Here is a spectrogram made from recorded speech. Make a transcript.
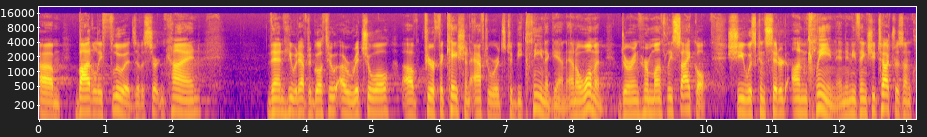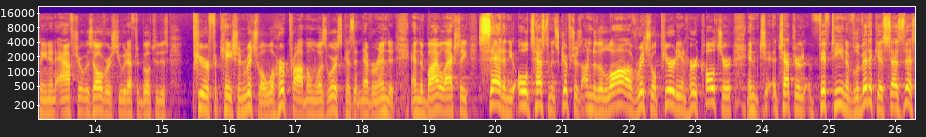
um, bodily fluids of a certain kind, then he would have to go through a ritual of purification afterwards to be clean again. And a woman, during her monthly cycle, she was considered unclean, and anything she touched was unclean. And after it was over, she would have to go through this purification ritual. Well, her problem was worse because it never ended. And the Bible actually said in the Old Testament scriptures, under the law of ritual purity in her culture, in ch- chapter 15 of Leviticus, says this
